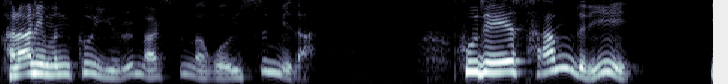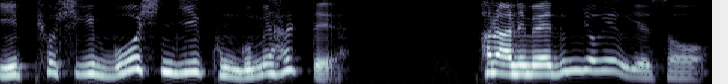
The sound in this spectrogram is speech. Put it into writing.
하나님은 그 이유를 말씀하고 있습니다. 후대의 사람들이 이 표식이 무엇인지 궁금해 할 때 하나님의 능력에 의해서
